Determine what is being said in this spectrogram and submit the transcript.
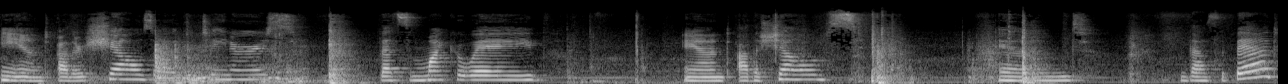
and other shelves other containers. That's the microwave and other shelves. And that's the bed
